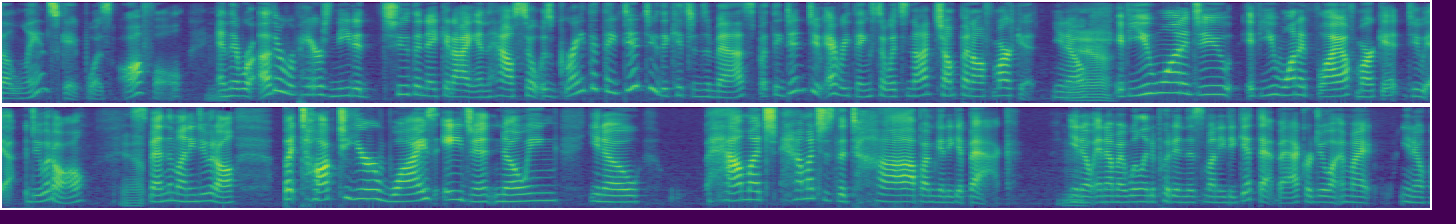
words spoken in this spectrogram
The landscape was awful, hmm. and there were other repairs needed to the naked eye in the house. So it was great that they did do the kitchens and baths, but they didn't do everything. So it's not jumping off market. You know, Yeah. if you want to do, if you want to fly off market, do do it all. Yeah. Spend the money, do it all. But talk to your wise agent, knowing you know how much how much is the top I'm going to get back. You know, hmm. and am I willing to put in this money to get that back, or do I am I you know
